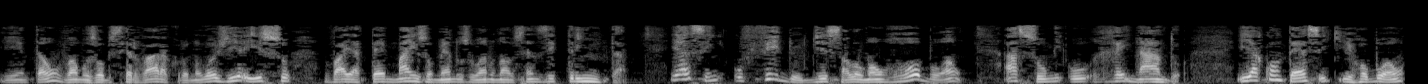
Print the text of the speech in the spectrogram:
E então vamos observar a cronologia, isso vai até mais ou menos o ano 930. E assim, o filho de Salomão, Roboão, assume o reinado. E acontece que Roboão,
